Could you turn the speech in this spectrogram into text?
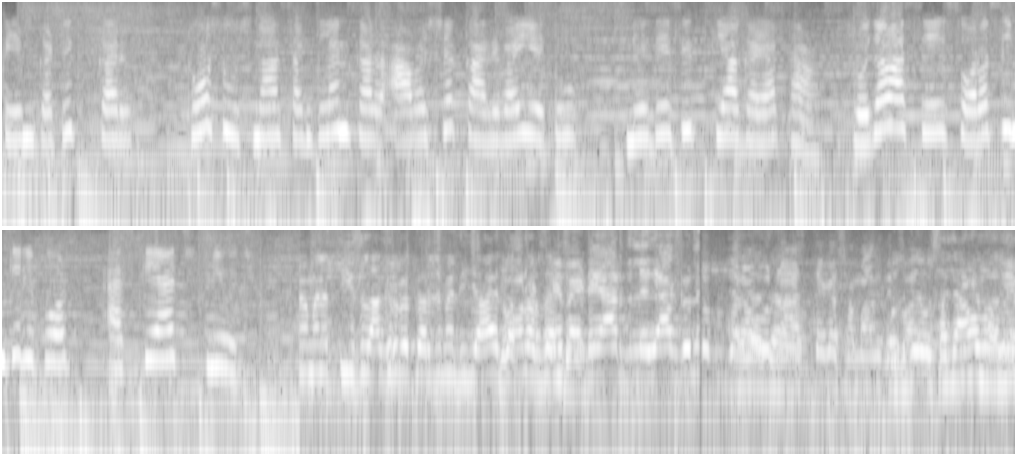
टीम गठित कर ठोस सूचना संकलन कर आवश्यक कार्रवाई हेतु निर्देशित किया गया था। फिरोजाबाद से सौरभ सिंह की रिपोर्ट एस न्यूज़। मैंने तीस लाख रुपए कर्ज में लिया है दस परसेंट। बैठे यार ले जाके उन्हें जरा वो नाश्ते का सामान उसके सजाओ बगल में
